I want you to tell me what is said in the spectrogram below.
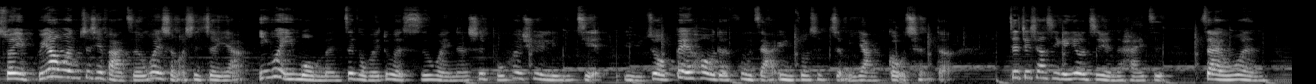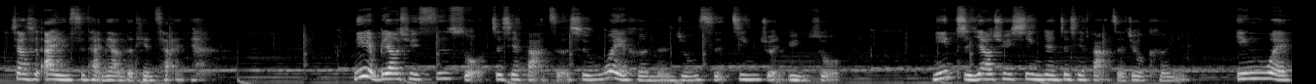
所以不要问这些法则为什么是这样，因为以我们这个维度的思维呢，是不会去理解宇宙背后的复杂运作是怎么样构成的。这就像是一个幼稚园的孩子在问，像是爱因斯坦那样的天才。你也不要去思索这些法则是为何能如此精准运作，你只要去信任这些法则就可以，因为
